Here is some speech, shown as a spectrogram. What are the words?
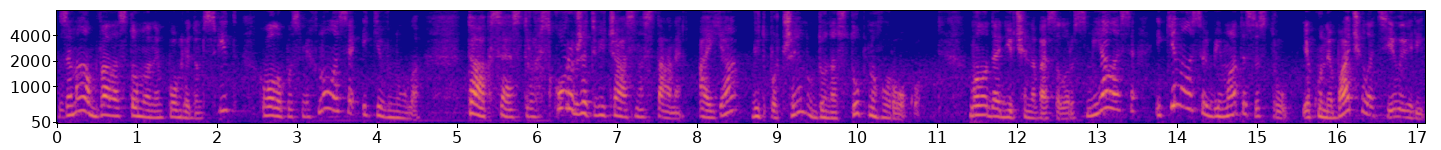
Зима обвела стомленим поглядом світ, кволо посміхнулася і кивнула. Так, сестро, скоро вже твій час настане, а я відпочину до наступного року. Молода дівчина весело розсміялася і кинулася обіймати сестру, яку не бачила цілий рік.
